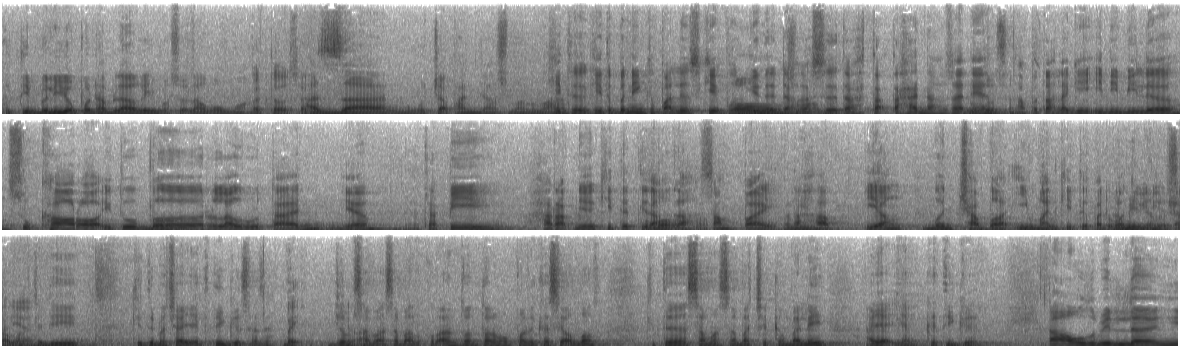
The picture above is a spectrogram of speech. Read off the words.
putih beliung pun dah berlari masuk dalam rumah. Betul, Ustaz. Azan mengucap panjang subhanallah. kita kita bening kepala sikit pun Oh, kita dah subhanallah. rasa dah tak tahan dah Ustaz ya. Betul, Ustaz. Apatah lagi ini bila sukara itu berlarutan ya. Tapi harapnya kita tidaklah Allah. sampai tahap yang mencabar iman kita pada waktu Amin ini ya Ustaz, Allah. ya. Jadi kita baca ayat ketiga saja. Baik. Jom sahabat-sahabat Al-Quran tuan-tuan dan puan dikasihi Allah, kita sama-sama baca kembali ayat yang ketiga. A'udzu billahi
